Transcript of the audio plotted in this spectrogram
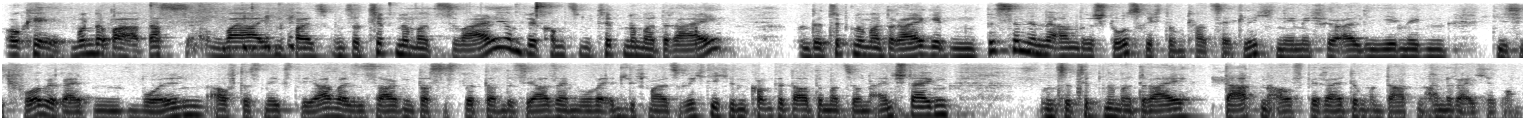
Okay, wunderbar. Das war jedenfalls unser Tipp Nummer zwei und wir kommen zum Tipp Nummer drei. Und der Tipp Nummer drei geht ein bisschen in eine andere Stoßrichtung tatsächlich, nämlich für all diejenigen, die sich vorbereiten wollen auf das nächste Jahr, weil sie sagen, das wird dann das Jahr sein, wo wir endlich mal so richtig in Content-Automation einsteigen. Unser Tipp Nummer drei, Datenaufbereitung und Datenanreicherung.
